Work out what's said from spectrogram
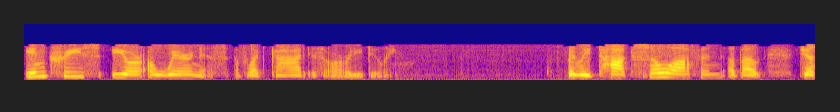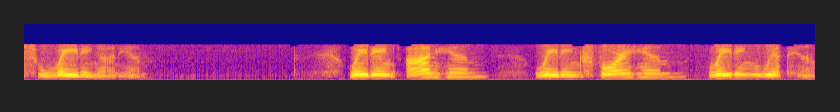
increase your awareness of what God is already doing. And we talk so often about just waiting on him. Waiting on him, waiting for him, waiting with him.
